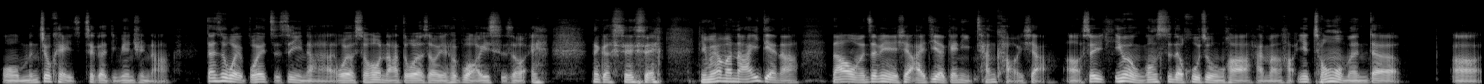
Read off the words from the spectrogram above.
我们就可以这个里面去拿。但是我也不会只自己拿，我有时候拿多的时候也会不好意思说，哎，那个谁谁，你们要不要拿一点啊？然后我们这边有些 idea 给你参考一下啊。所以，因为我们公司的互助文化还蛮好，因为从我们的啊、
